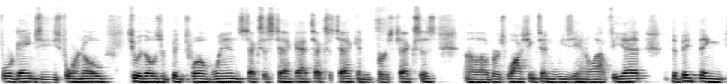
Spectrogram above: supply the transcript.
four games. He's 4 0. Two of those are Big 12 wins Texas Tech at Texas Tech and versus Texas, uh, versus Washington, Louisiana, Lafayette. The big thing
